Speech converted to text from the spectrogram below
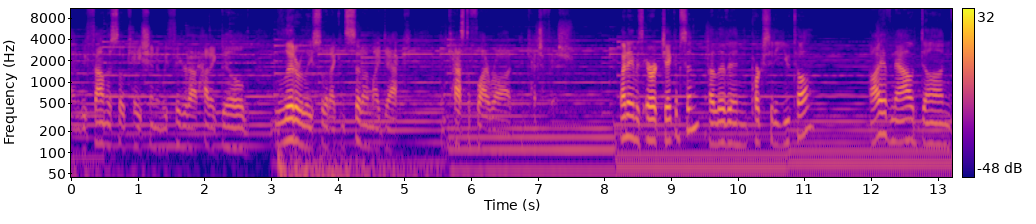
And we found this location and we figured out how to build literally so that I can sit on my deck and cast a fly rod and catch a fish. My name is Eric Jacobsen. I live in Park City, Utah. I have now done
